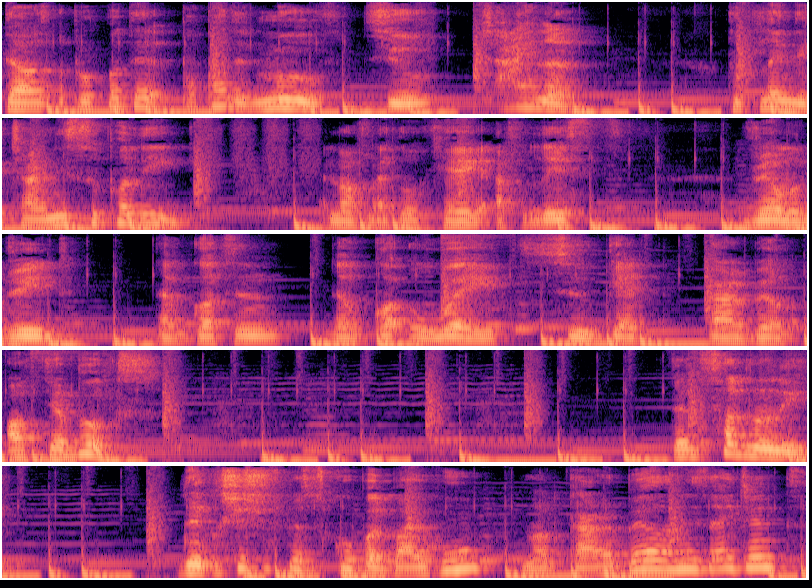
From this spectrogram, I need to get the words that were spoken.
there was a purported, purported move to China to play in the Chinese Super League. And I was like, okay, at least Real Madrid have gotten they've got a way to get Gareth Bale off their books. Then suddenly, the negotiations were scooped by who? Not Gareth Bale and his agent.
